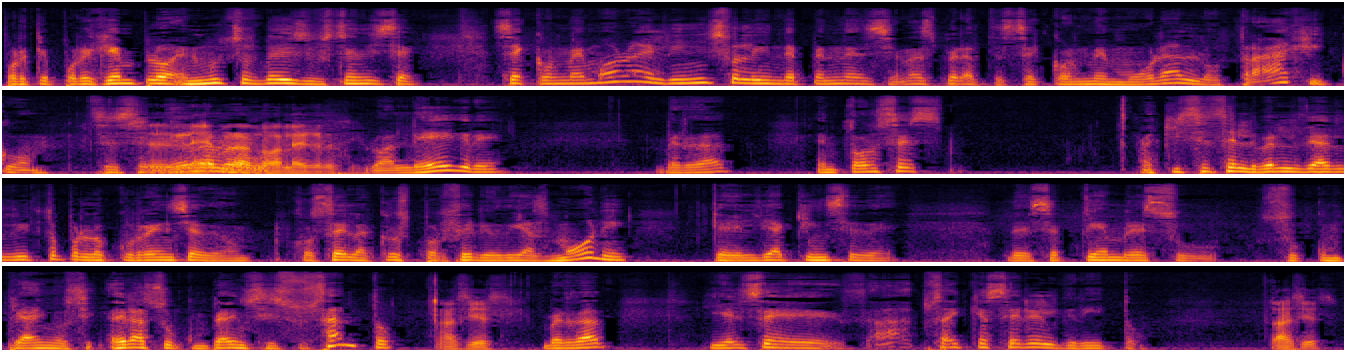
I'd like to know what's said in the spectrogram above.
Porque, por ejemplo, en muchos medios usted dice, se conmemora el inicio de la independencia. No, espérate, se conmemora lo trágico, se, celebra, lo, alegre. Lo alegre, ¿verdad? Entonces, aquí se celebra el Día del Grito por la ocurrencia de don José de la Cruz Porfirio Díaz Mori, que el día 15 de, de septiembre su, su cumpleaños, era su cumpleaños y su santo. Así es. ¿Verdad? Y él se, ah, pues hay que hacer el grito. Así es,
